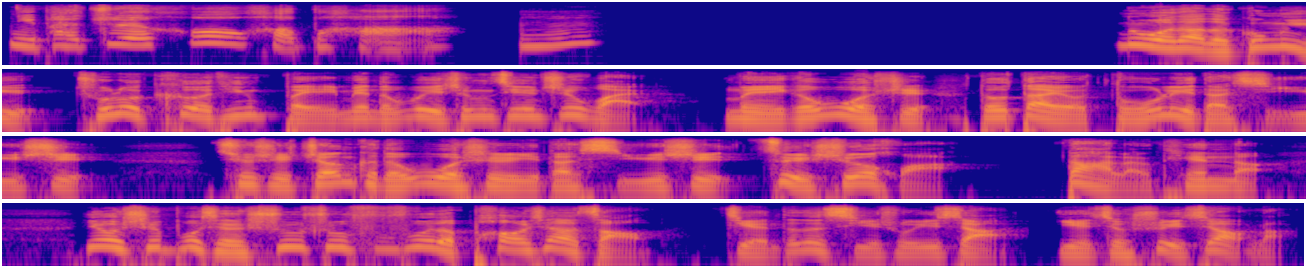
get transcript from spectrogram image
你排最后好不好？嗯。偌大的公寓，除了客厅北面的卫生间之外，每个卧室都带有独立的洗浴室，却是张克的卧室里的洗浴室最奢华。大冷天呢，要是不想舒舒服服的泡下澡，简单的洗漱一下也就睡觉了；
